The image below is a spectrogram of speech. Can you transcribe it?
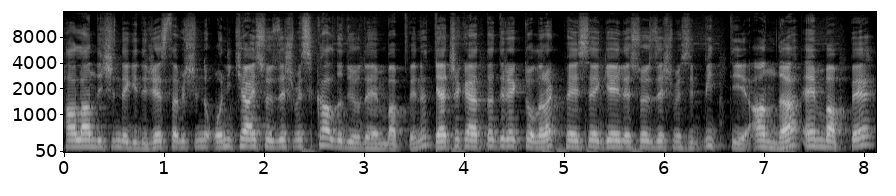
Haaland için de gideceğiz. Tabii şimdi 12 ay sözleşmesi kaldı diyordu Mbappe'nin. Gerçek hayatta direkt olarak PSG ile sözleşmesi bittiği anda Mbappe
